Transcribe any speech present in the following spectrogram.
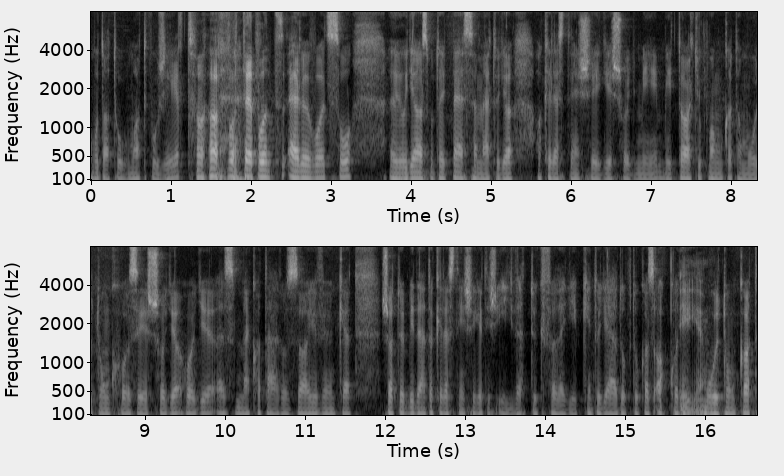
mutatómat Puzsért, pont, pont erről volt szó. Ő ugye azt mondta, hogy persze, mert hogy a, a kereszténység és hogy mi, mi tartjuk magunkat a múltunkhoz, és hogy, hogy ez meghatározza a jövőnket, stb. De hát a kereszténységet is így vettük föl egyébként, hogy eldobtuk az akkori Igen. múltunkat.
